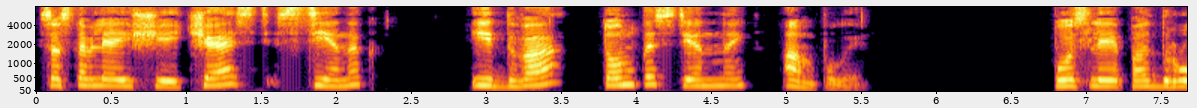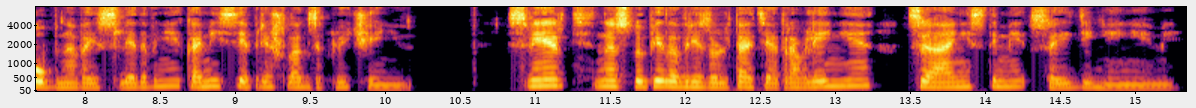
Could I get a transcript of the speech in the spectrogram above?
составляющие часть стенок и два тонкостенной ампулы. После подробного исследования комиссия пришла к заключению. Смерть наступила в результате отравления цианистыми соединениями.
